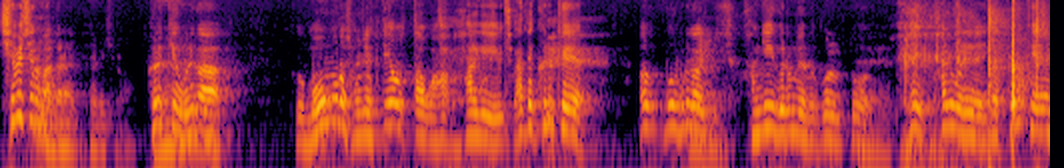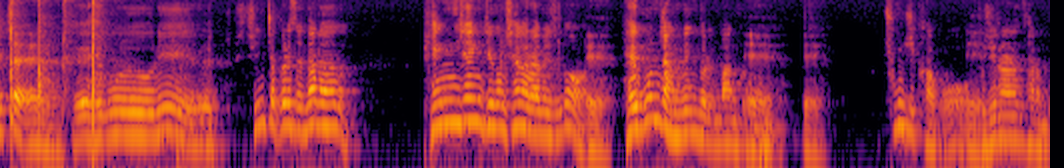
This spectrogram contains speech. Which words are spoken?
새 배처럼 만들어요, 새 배처럼. 그렇게 우리가 그 몸으로 솔직히 떼었다고 하- 하기, 하여튼 그렇게 어, 뭐 우리가 한기 그러면 그걸 또 해, 하려고 해야 되니까 그렇게 진짜 예. 예, 해군이 진짜 그래서 나는 평생 지금 생활하면서도 예. 해군 장병들만큼 예, 예. 충직하고 예. 부지런한 사람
